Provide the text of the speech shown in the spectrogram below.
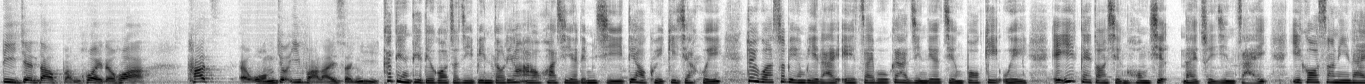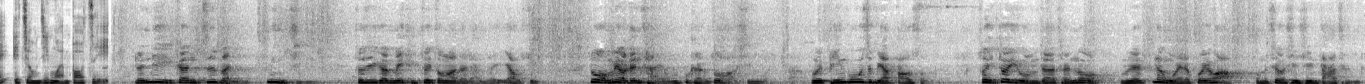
递件到本会的话，他呃，我们就依法来审议。确定提到五十二频道了后，华视临时召开记者会，对外说明未来的财务甲人力情报计划，会以阶段性方式来催人才，一个三年内会将人员保值。人力跟资本密集，这是一个媒体最重要的两个要素。如果没有人才，我们不可能做好新闻。我们评估是比较保守。所以，对于我们的承诺，我们的认为的规划，我们是有信心达成的。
